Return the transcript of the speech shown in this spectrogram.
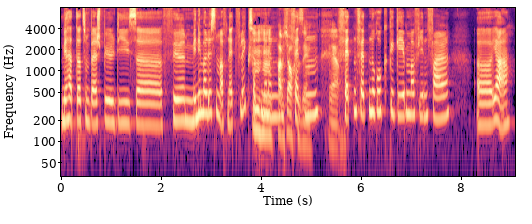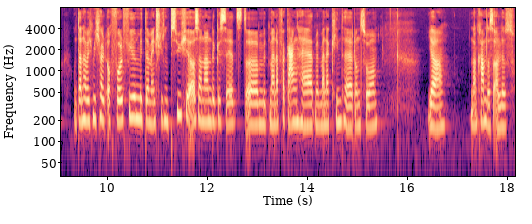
mir hat da zum Beispiel dieser Film Minimalism auf Netflix hat mhm, mir einen fetten, ja. fetten, fetten Ruck gegeben auf jeden Fall. Äh, ja, und dann habe ich mich halt auch voll viel mit der menschlichen Psyche auseinandergesetzt, äh, mit meiner Vergangenheit, mit meiner Kindheit und so. Ja, und dann kam das alles.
